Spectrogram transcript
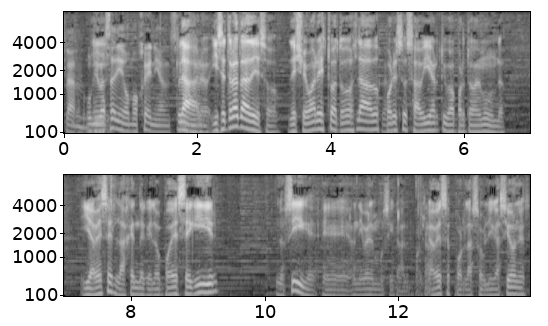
claro, universal y, homogéneo. sí, Claro, ¿no? y se trata de eso, de llevar esto a todos lados, Claro. por eso es abierto y va por todo el mundo. Y a veces la gente que lo puede seguir, lo sigue eh, a nivel musical, porque Claro. a veces por las obligaciones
